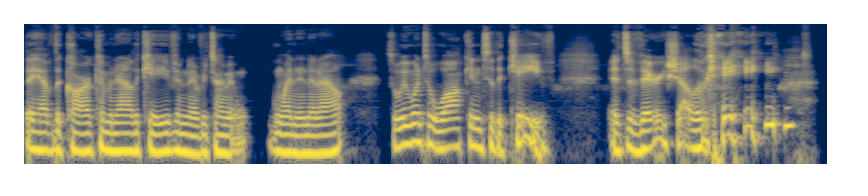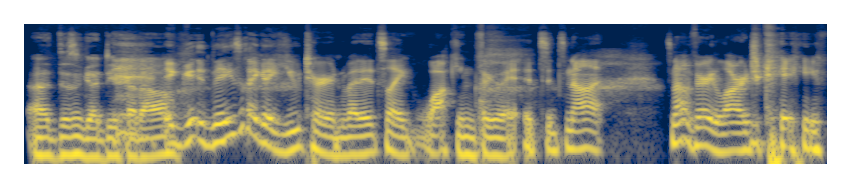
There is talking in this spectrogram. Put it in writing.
they have the car coming out of the cave and every time it went in and out. So we went to walk into the cave. It's a very shallow cave. Uh, it doesn't go deep at all. It, it makes like a U-turn, but it's like walking through it. It's it's not it's not a very large cave.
